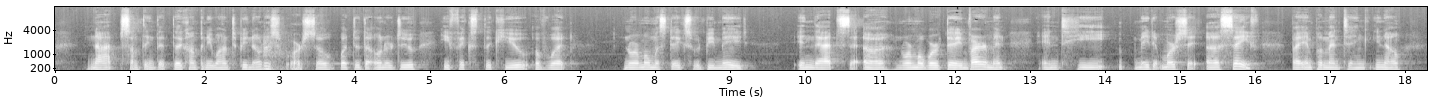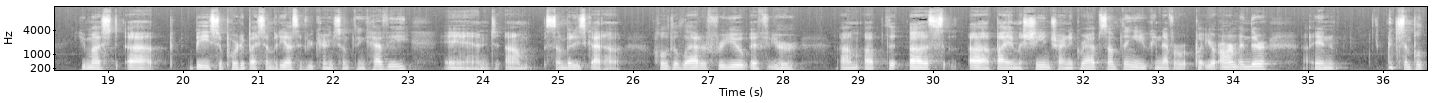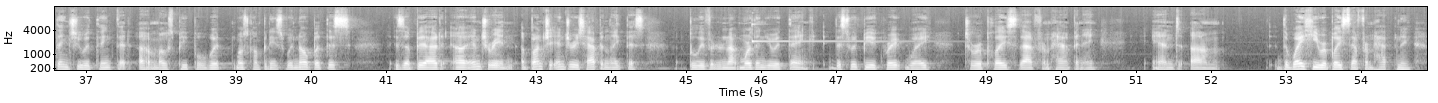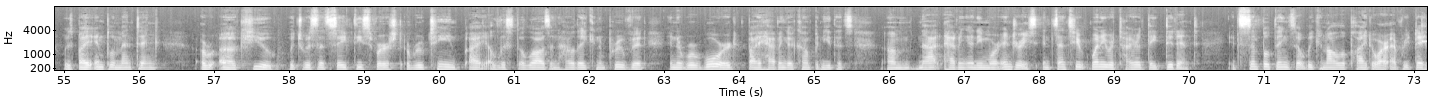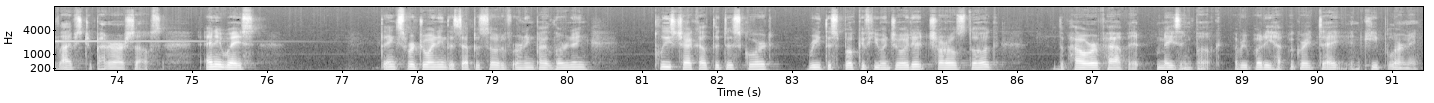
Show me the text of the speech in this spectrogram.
not something that the company wanted to be noticed for. So, what did the owner do? He fixed the cue of what normal mistakes would be made in that uh, normal workday environment and he made it more sa- uh, safe by implementing, you know, you must uh, be supported by somebody else if you're carrying something heavy, and um, somebody's got to hold a ladder for you if you're um, up the uh, uh, by a machine trying to grab something. You can never put your arm in there, and simple things you would think that uh, most people would, most companies would know, but this is a bad uh, injury, and a bunch of injuries happen like this, believe it or not, more than you would think. This would be a great way to replace that from happening. And um, the way he replaced that from happening was by implementing a, cue, which was that safety's first, a routine by a list of laws and how they can improve it, and a reward by having a company that's um, not having any more injuries. And since he, when he retired, they didn't. It's simple things that we can all apply to our everyday lives to better ourselves. Anyways, thanks for joining this episode of Earning by Learning. Please check out the Discord. Read this book if you enjoyed it. Charles Duhigg, The Power of Habit. Amazing book. Everybody have a great day and keep learning.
